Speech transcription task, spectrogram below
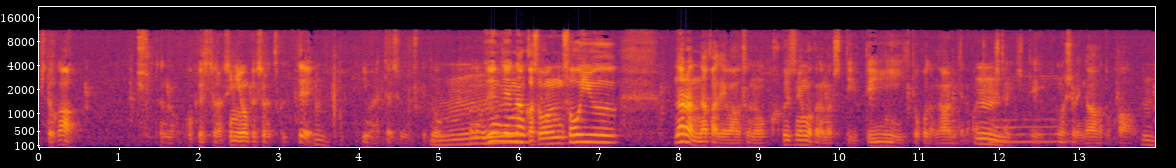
人がそのオーケストラ市民オーケストラ作ってうん。今やったりするんですけど、うん。全然なんかそんそういう奈良の中ではその確実に音楽の街って言っていいとこだなみたいな感じがしたりして、うん面白いなとか。うん。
